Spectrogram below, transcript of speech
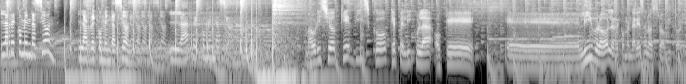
La recomendación. La recomendación. La recomendación. Mauricio, ¿qué disco, qué película o qué eh, libro le recomendarías a nuestro auditorio?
